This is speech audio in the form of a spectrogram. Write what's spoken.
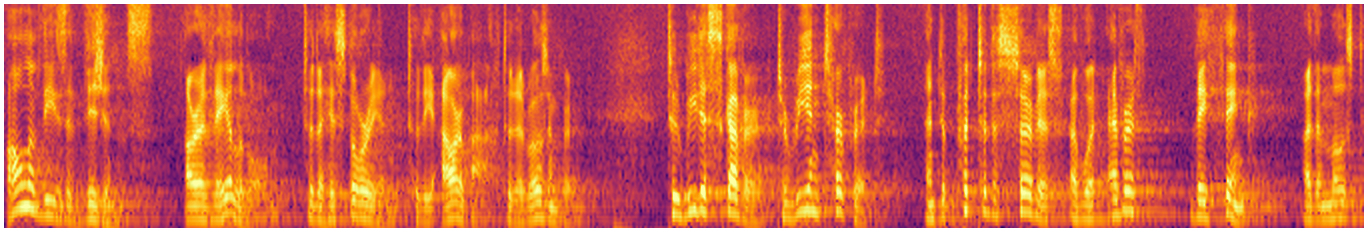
All of these visions are available to the historian, to the Auerbach, to the Rosenberg, to rediscover, to reinterpret, and to put to the service of whatever they think are the most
